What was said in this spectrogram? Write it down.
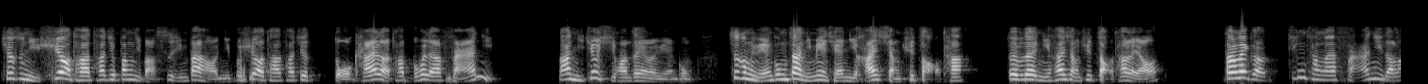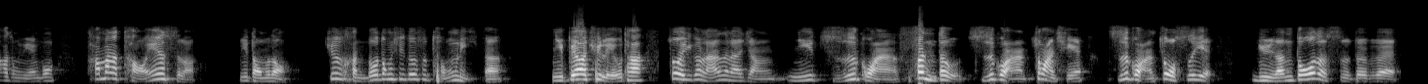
就是你需要他，他就帮你把事情办好；你不需要他，他就躲开了，他不会来烦你。那你就喜欢这样的员工，这种员工在你面前你还想去找他，对不对？你还想去找他聊。但那个经常来烦你的那种员工。他妈的讨厌死了，你懂不懂？就是很多东西都是同理的，你不要去留他。作为一个男人来讲，你只管奋斗，只管赚钱，只管做事业，女人多的是，对不对？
